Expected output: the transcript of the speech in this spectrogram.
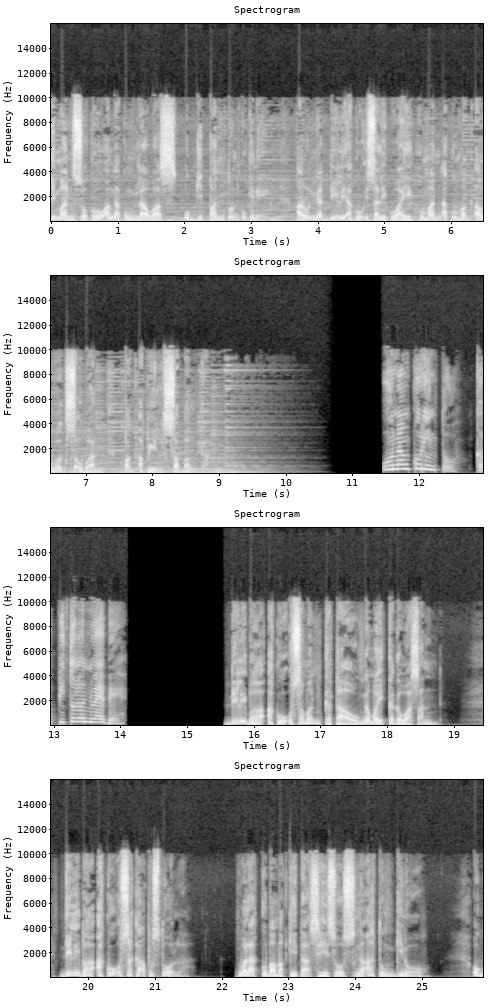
Gimanso ko ang akong lawas ug gipanton ko kini aron nga dili ako isalikway human ako mag-awhag sa uban pag-apil sa bangga. Unang Korinto, Kapitulo 9 Dili ba ako usaman katao nga may kagawasan? Dili ba ako usa ka apostol? Wala ko ba makita si Jesus nga atong Ginoo? Og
